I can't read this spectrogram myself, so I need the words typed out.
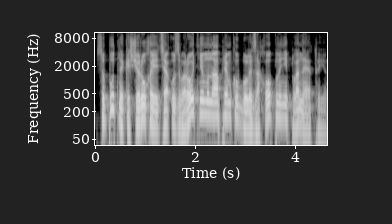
Супутники, що рухаються у зворотньому напрямку, були захоплені планетою.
